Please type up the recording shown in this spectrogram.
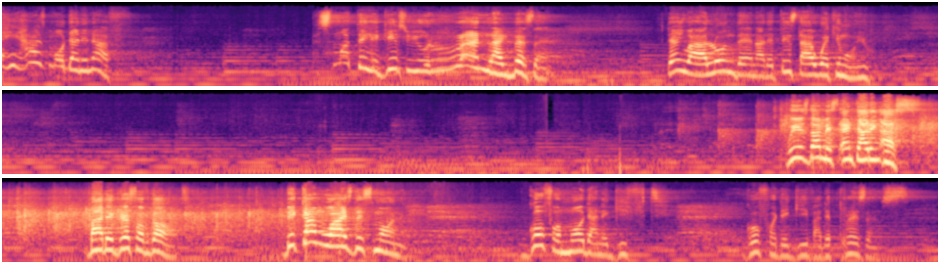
He has more than enough. The small thing he gives you, you run like this. Eh? Then you are alone then and the things start working on you. Wisdom is entering us by the grace of God. Become wise this morning. Go for more than a gift. Go for the giver, the presence.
